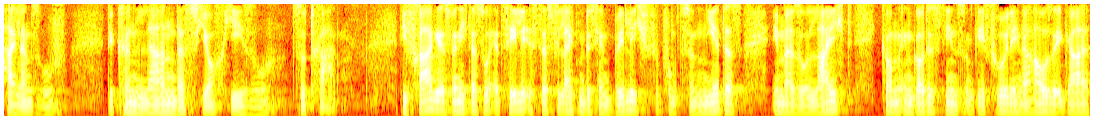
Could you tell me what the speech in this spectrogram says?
Heilandsruf? Wir können lernen, das Joch Jesu zu tragen. Die Frage ist, wenn ich das so erzähle, ist das vielleicht ein bisschen billig? Funktioniert das immer so leicht? Ich komme in den Gottesdienst und gehe fröhlich nach Hause, egal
